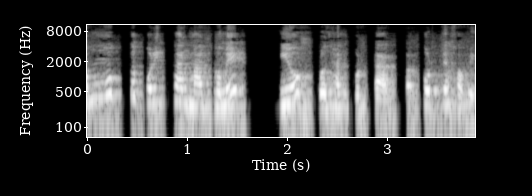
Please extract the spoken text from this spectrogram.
উন্মুক্ত পরীক্ষার মাধ্যমে নিয়োগ প্রদান করতে হবে।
